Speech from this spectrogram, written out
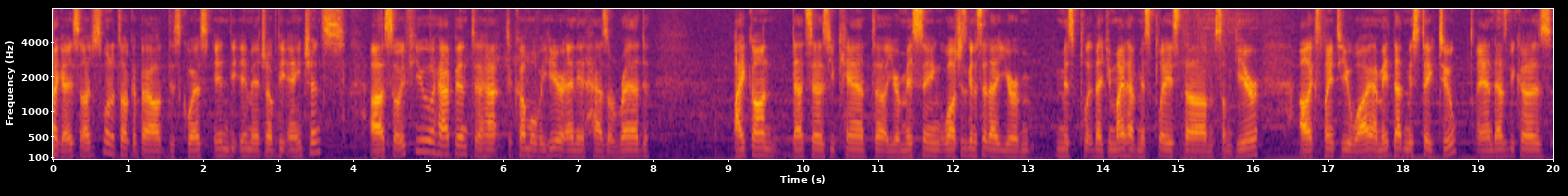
Hi guys, so I just want to talk about this quest in the image of the ancients. Uh, so if you happen to ha to come over here and it has a red icon that says you can't, uh, you're missing. Well, she's gonna say that you're mispla that you might have misplaced um, some gear. I'll explain to you why. I made that mistake too, and that's because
